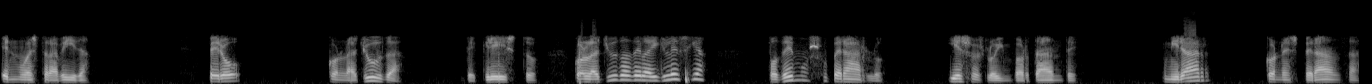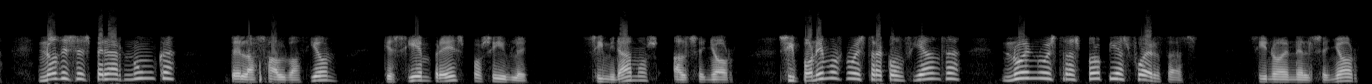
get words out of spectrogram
en nuestra vida. Pero con la ayuda de Cristo, con la ayuda de la Iglesia, podemos superarlo. Y eso es lo importante. Mirar con esperanza. No desesperar nunca de la salvación que siempre es posible si miramos al Señor. Si ponemos nuestra confianza no en nuestras propias fuerzas, sino en el Señor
